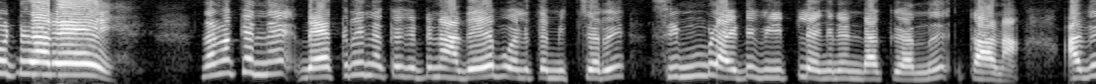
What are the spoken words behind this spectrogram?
കൂട്ടുകാരെ നമുക്കിന്ന് ബേക്കറിയിൽ നിന്നൊക്കെ കിട്ടുന്ന അതേപോലത്തെ സിമ്പിൾ സിമ്പിളായിട്ട് വീട്ടിൽ എങ്ങനെ ഉണ്ടാക്കുക എന്ന് കാണാം. അത്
